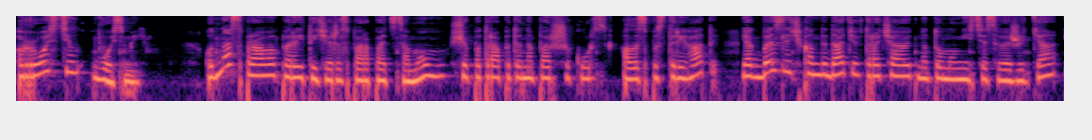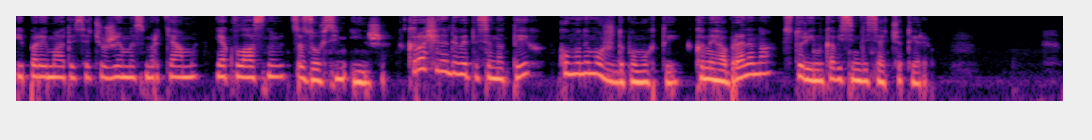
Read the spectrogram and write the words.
Розділ восьмий. Одна справа перейти через парапет самому, щоб потрапити на перший курс, але спостерігати, як безліч кандидатів втрачають на тому місці своє життя і перейматися чужими смертями, як власною, це зовсім інше. Краще не дивитися на тих, кому не можеш допомогти. Книга Бреннена, сторінка 84.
